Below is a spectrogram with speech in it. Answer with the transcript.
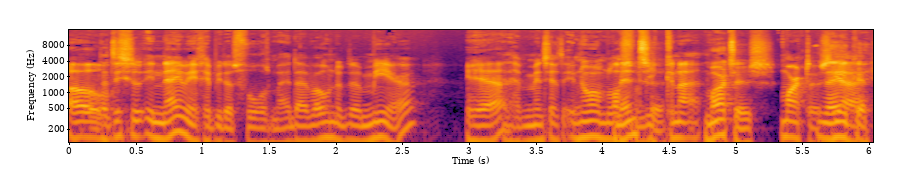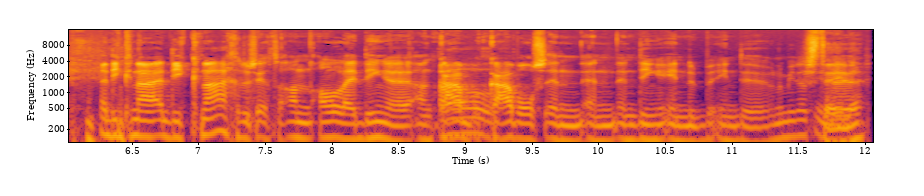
Oh, dat is, in Nijmegen heb je dat volgens mij. Daar wonen er meer. En ja. daar hebben mensen echt enorm last Mensen. van. Die kna- Marters. Marters, Nee, ja. En die, kna die knagen dus echt aan allerlei dingen, aan kabel, Oh. kabels en, en, en dingen in de, in de, hoe noem je dat? In Stenen. de,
